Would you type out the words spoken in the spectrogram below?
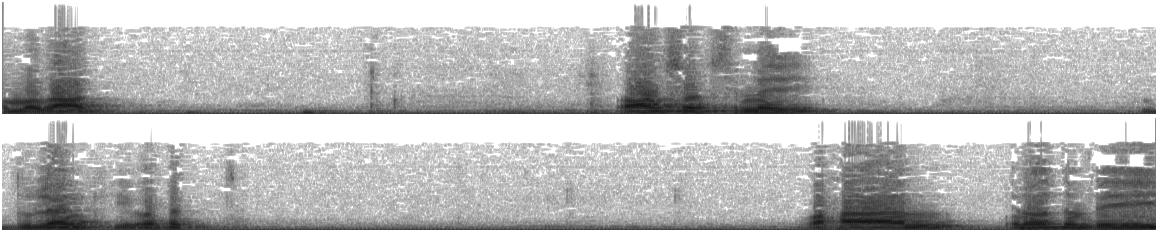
ama bacd waxaan ku soo dhex jirnay dulaankii uxud waxa aan inoo dambeeyey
